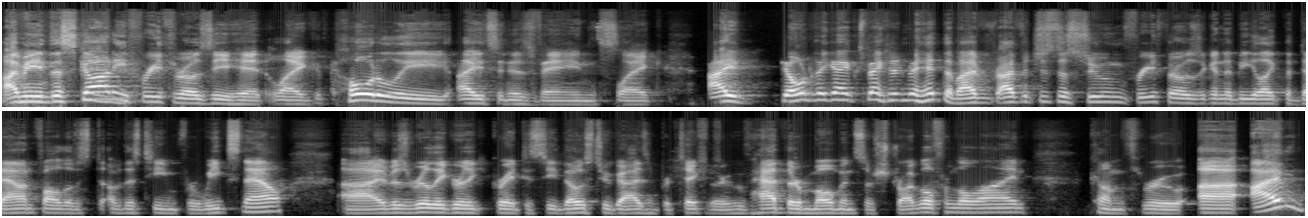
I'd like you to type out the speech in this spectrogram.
I mean, the Scottie free throws he hit, like totally ice in his veins. Like, I don't think I expected him to hit them. I've, I've just assumed free throws are going to be like the downfall of, of this team for weeks now. Uh, it was really, really great to see those two guys in particular who've had their moments of struggle from the line come through. Uh, I'm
